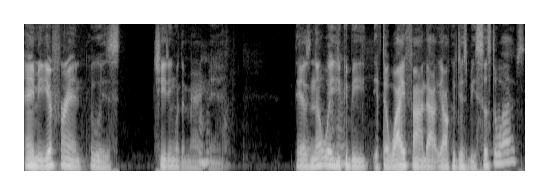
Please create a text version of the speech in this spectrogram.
Amy, your friend who is cheating with a married Mm-hmm. man. There's no way you could be if the wife found out y'all could just be sister wives.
